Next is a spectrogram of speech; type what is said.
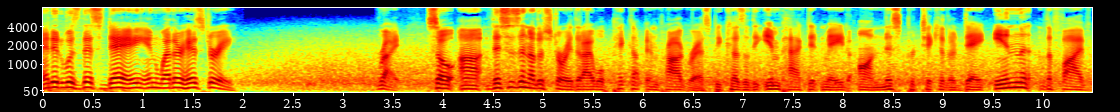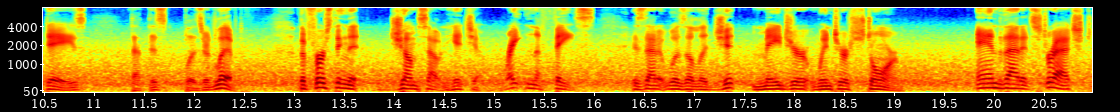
and it was this day in weather history. Right. So, uh, this is another story that I will pick up in progress because of the impact it made on this particular day in the five days that this blizzard lived. The first thing that jumps out and hits you right in the face is that it was a legit major winter storm and that it stretched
